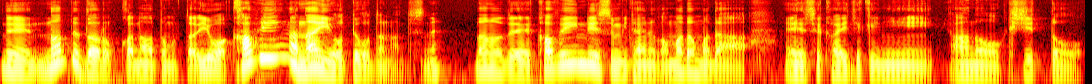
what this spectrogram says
でなんでだろうかなと思ったら要はカフェインがないよってことなんですね。なのでカフェインレスみたいなのがまだまだ、えー、世界的にあのきちっと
